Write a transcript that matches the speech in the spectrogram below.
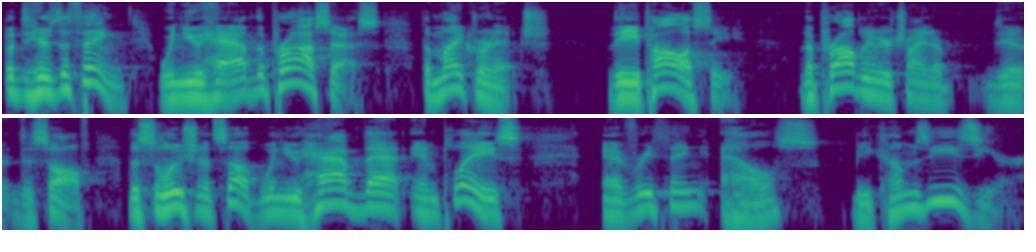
But here's the thing when you have the process, the micro niche, the policy, the problem you're trying to, to, to solve, the solution itself, when you have that in place, everything else becomes easier.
